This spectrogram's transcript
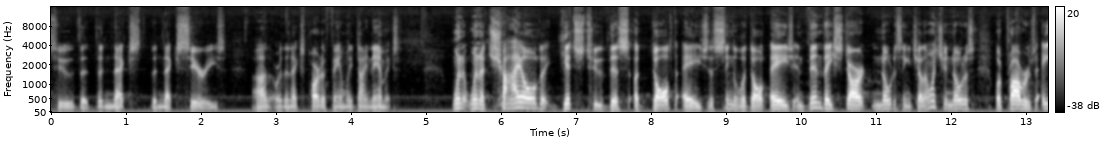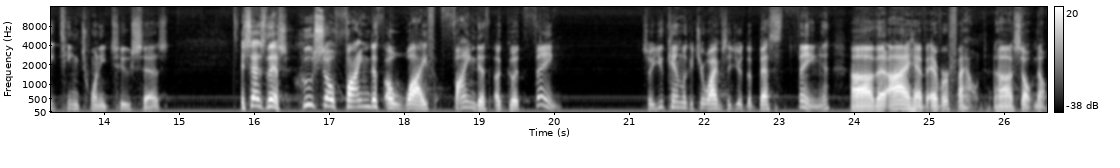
to the, the, next, the next series uh, or the next part of family dynamics. When, when a child gets to this adult age, the single adult age, and then they start noticing each other, I want you to notice what Proverbs 18:22 says. It says this: "Whoso findeth a wife findeth a good thing." So you can look at your wife and say, You're the best thing uh, that I have ever found. Uh, so, no.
